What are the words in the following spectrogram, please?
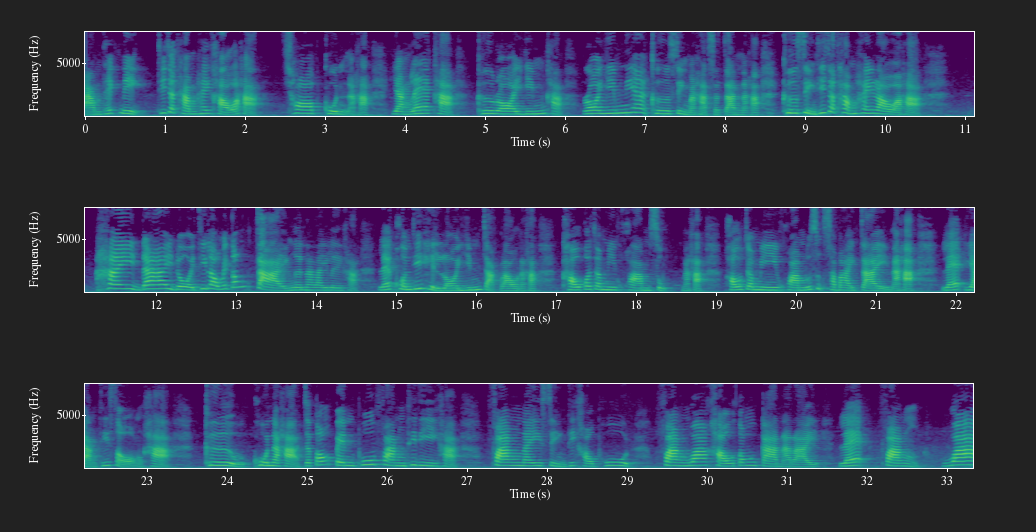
3 เทคนิคที่จะทำให้เขาอะค่ะ ชอบคุณนะคะ อย่างแรกค่ะ คือรอยยิ้มค่ะ รอยยิ้มเนี่ยคือสิ่งมหัศจรรย์นะคะ คือสิ่งที่จะทำให้เราอะค่ะให้ได้โดยที่เราไม่ต้องจ่ายเงินอะไรเลยค่ะ และคนที่เห็นรอยยิ้มจากเรานะคะ เขาก็จะมีความสุขนะคะ เขาจะมีความรู้สึกสบายใจนะคะ และอย่างที่สองค่ะ คือคุณนะคะจะต้องเป็นผู้ฟังที่ดีค่ะ ฟังในสิ่งที่เขาพูด ฟังว่าเขาต้องการอะไร และฟังว่า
